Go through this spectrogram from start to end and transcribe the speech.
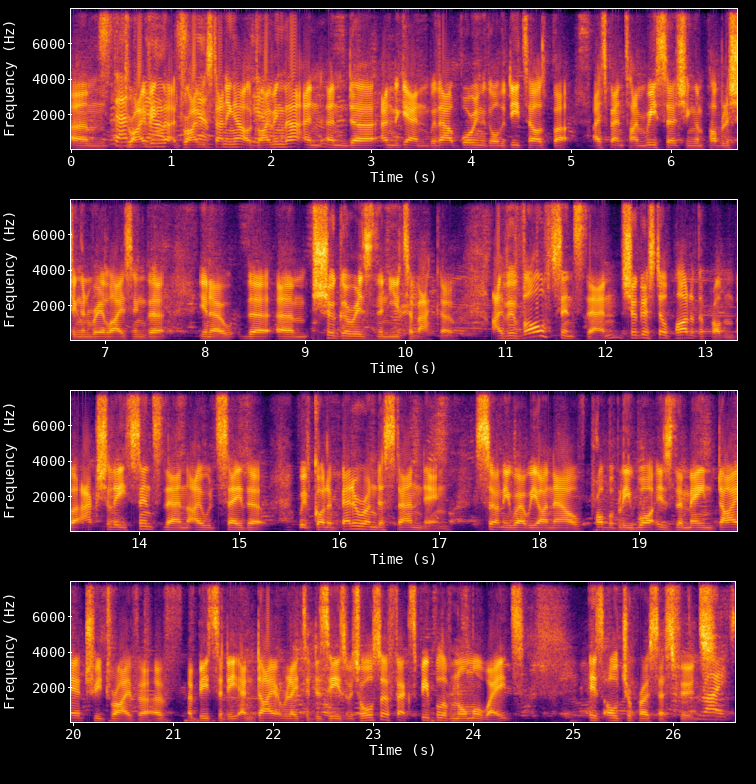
um, driving out, that, driving, yeah. standing out, or Yeah. driving that, and and uh, and again, without boring with all the details, but I spent time researching and publishing and realizing that you know that um, sugar is the new tobacco. I've evolved since then. Sugar is still part of the problem, but actually since then, I would say that we've got a better understanding, certainly where we are now, probably what is the main dietary driver of obesity and diet-related disease, which also affects people of normal weight, is ultra-processed foods. Right.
